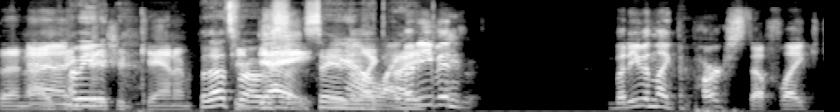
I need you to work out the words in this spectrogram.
Then I think I mean, they should can him. But that's what I today. was saying. You know, like, like- I, But even but even like the park stuff, like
